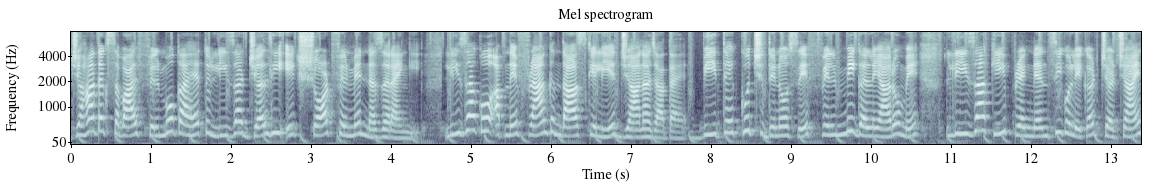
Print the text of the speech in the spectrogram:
जहाँ तक सवाल फ़िल्मों का है तो लीजा जल्द ही एक शॉर्ट फ़िल्म में नज़र आएँगी। लीजा को अपने फ्रैंक अंदाज के लिए जाना जाता है। बीते कुछ दिनों से फिल्मी गलियारों में लीजा की प्रेगनेंसी को लेकर चर्चाएँ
